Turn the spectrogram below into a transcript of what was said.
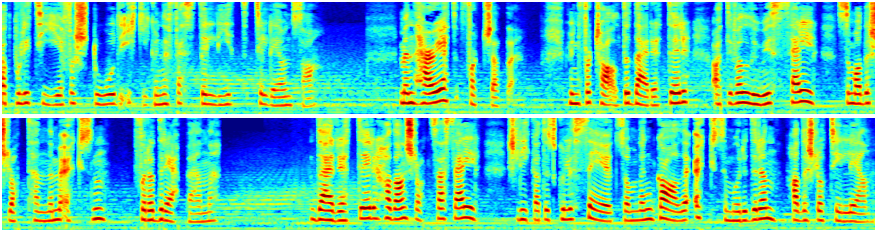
at politiet forsto de ikke kunne feste lit til det hun sa. Men Harriet fortsatte. Hun fortalte deretter at det var Louis selv som hadde slått henne med øksen for å drepe henne. Deretter hadde han slått seg selv, slik at det skulle se ut som den gale øksemorderen hadde slått til igjen.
